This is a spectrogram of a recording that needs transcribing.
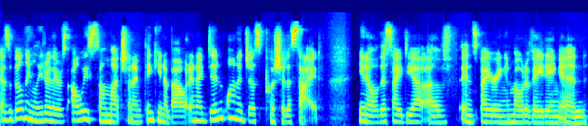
as a building leader, there's always so much that I'm thinking about, and I didn't want to just push it aside you know, this idea of inspiring and motivating and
